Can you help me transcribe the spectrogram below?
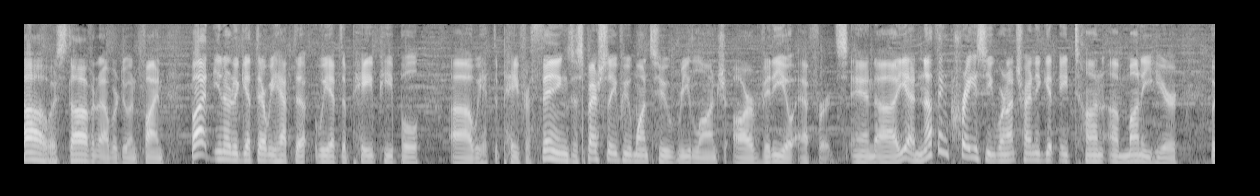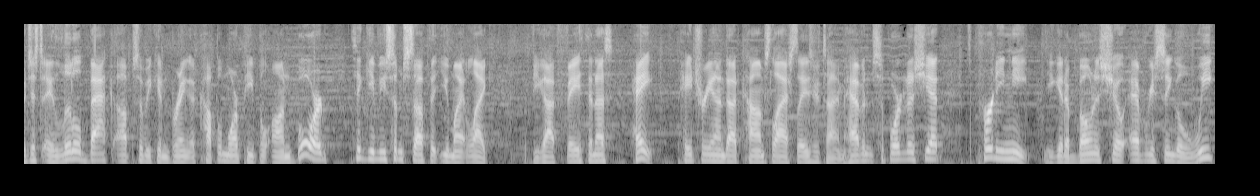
Oh, we're starving. Oh, we're doing fine. But you know, to get there, we have to we have to pay people. Uh, we have to pay for things, especially if we want to relaunch our video efforts. And uh, yeah, nothing crazy. We're not trying to get a ton of money here, but just a little back up so we can bring a couple more people on board to give you some stuff that you might like. If you got faith in us, hey, patreon.com slash lasertime. Haven't supported us yet? It's pretty neat. You get a bonus show every single week.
